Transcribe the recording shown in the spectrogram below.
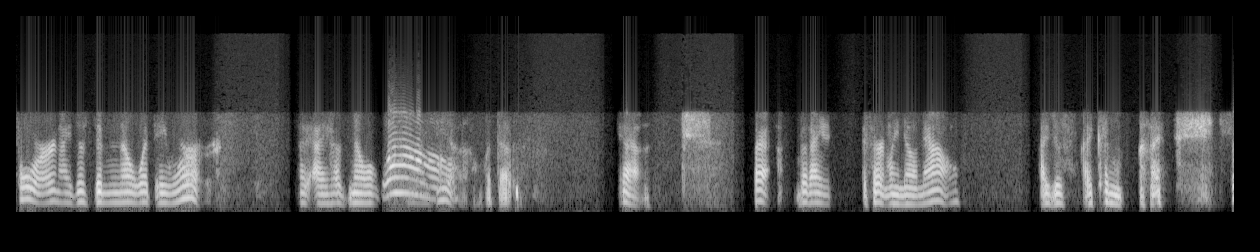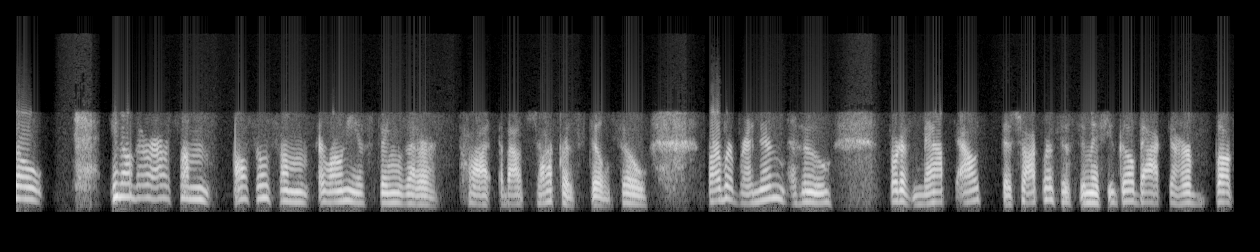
four, and I just didn't know what they were. I, I had no wow. idea what that. Yeah, but but I certainly know now. I just I couldn't. so, you know, there are some also some erroneous things that are taught about chakras still. So Barbara Brennan, who sort of mapped out the chakra system, if you go back to her book,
